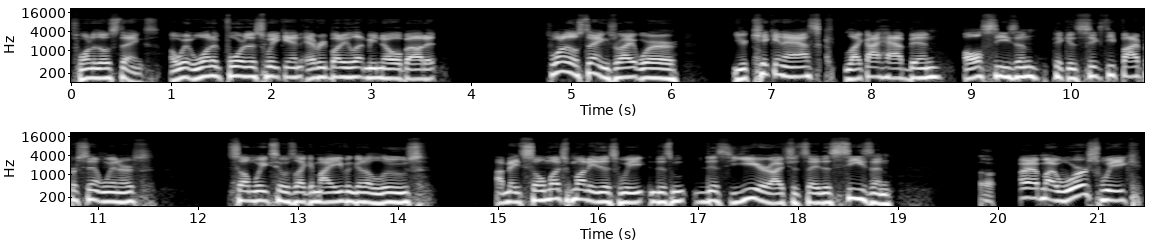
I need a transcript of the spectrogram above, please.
It's one of those things. I went one and four this weekend. Everybody let me know about it. It's one of those things, right, where you're kicking ass like I have been all season, picking 65% winners. Some weeks it was like, am I even going to lose? I made so much money this week, this this year, I should say, this season. Uh. I had my worst week,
